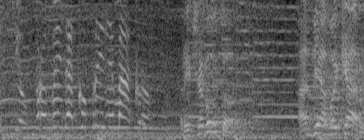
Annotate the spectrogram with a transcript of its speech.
Teschio, provveda a coprire Macros. Ricevuto! Andiamo, Ikaru!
